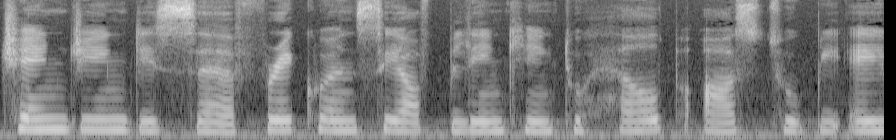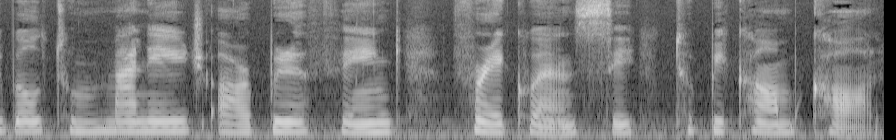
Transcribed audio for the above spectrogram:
changing this uh, frequency of blinking to help us to be able to manage our breathing frequency to become calm.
